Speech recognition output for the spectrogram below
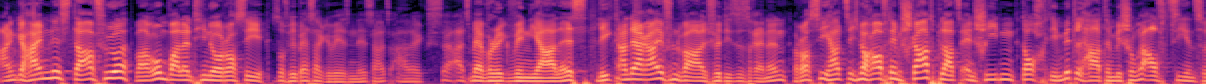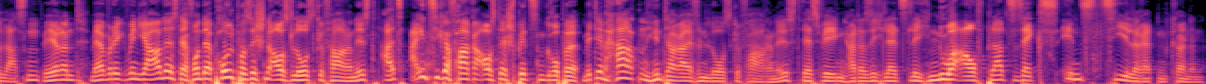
Ein Geheimnis dafür, warum Valentino Rossi so viel besser gewesen ist als Alex, äh, als Maverick Vinales, liegt an der Reifenwahl für dieses Rennen. Rossi hat sich noch auf dem Startplatz entschieden, doch die mittelharte Mischung aufziehen zu lassen, während Maverick Vinales, der von der Pole Position aus losgefahren ist, als einziger Fahrer aus der Spitzengruppe mit dem harten Hinterreifen losgefahren ist. Deswegen hat er sich letztlich nur auf Platz 6 ins Ziel retten können.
